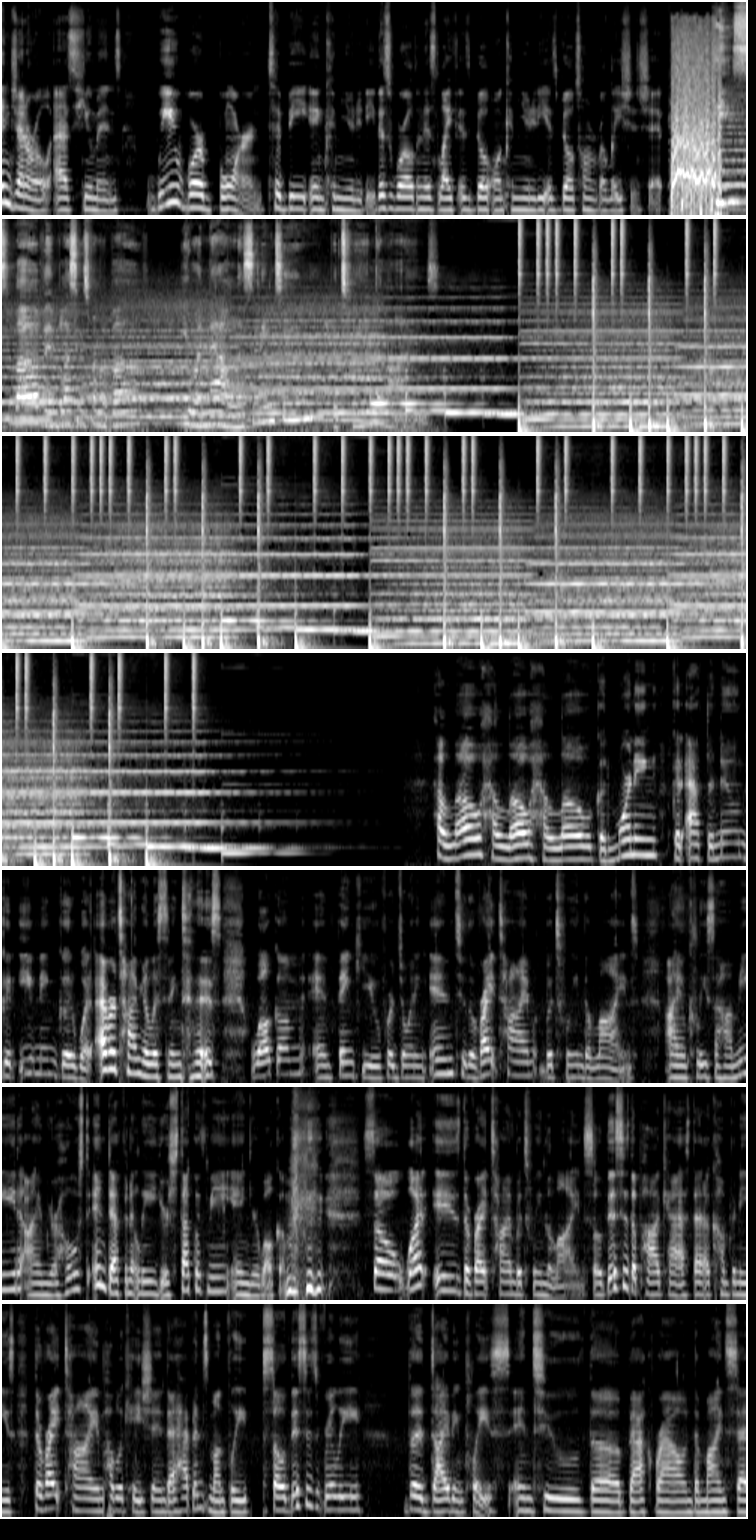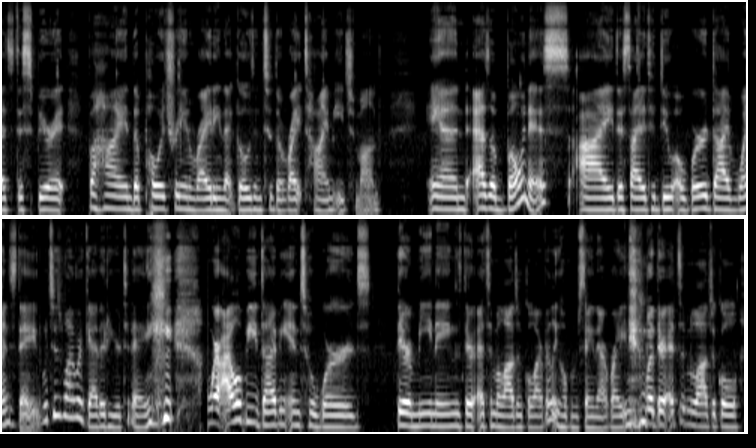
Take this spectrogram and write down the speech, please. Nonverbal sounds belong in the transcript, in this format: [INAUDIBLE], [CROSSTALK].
in general, as humans, we were born to be in community. This world and this life is built on community, is built on relationship. Peace, love, and blessings from above. You are now listening to Between the Lines. Hello, hello. Good morning, good afternoon, good evening, good whatever time you're listening to this. Welcome and thank you for joining in to the right time between the lines. I am Khalisah Hameed. I am your host, and definitely you're stuck with me and you're welcome. [LAUGHS] So, what is the right time between the lines? So, this is the podcast that accompanies the right time publication that happens monthly. So, this is really the diving place into the background, the mindsets, the spirit behind the poetry and writing that goes into the right time each month. And as a bonus, I decided to do a word dive Wednesday, which is why we're gathered here today, [LAUGHS] where I will be diving into words, their meanings, their etymological, I really hope I'm saying that right, [LAUGHS] but their etymological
